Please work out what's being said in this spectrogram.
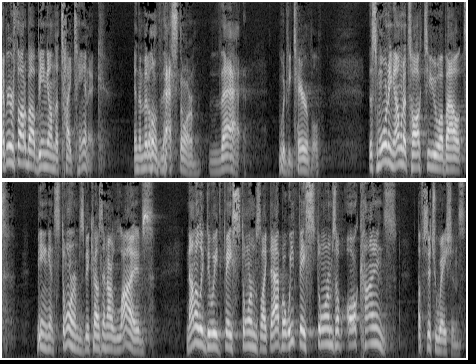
have you ever thought about being on the Titanic in the middle of that storm? That would be terrible. This morning, I want to talk to you about being in storms because in our lives, not only do we face storms like that, but we face storms of all kinds of situations.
